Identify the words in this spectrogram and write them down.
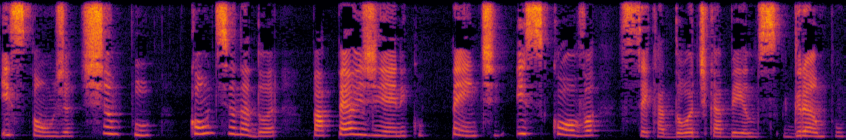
esponja, shampoo, condicionador, papel higiênico, pente, escova, secador de cabelos, grampo,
